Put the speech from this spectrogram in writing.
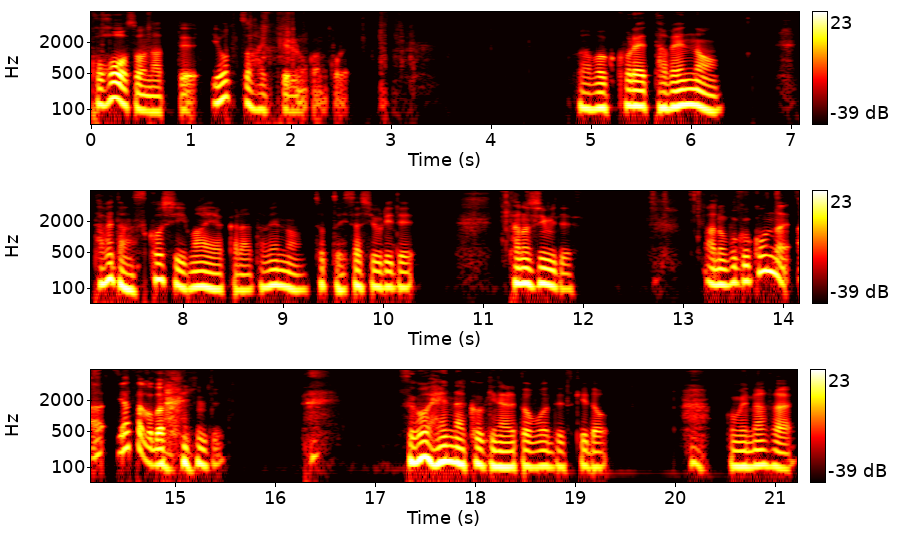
個包装になって4つ入ってるのかなこれうわ僕これ食べんの食べたん少し前やから食べんのんちょっと久しぶりで。楽しみです。あの僕こんなんあやったことないんで。すごい変な空気になると思うんですけど。ごめんなさい。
